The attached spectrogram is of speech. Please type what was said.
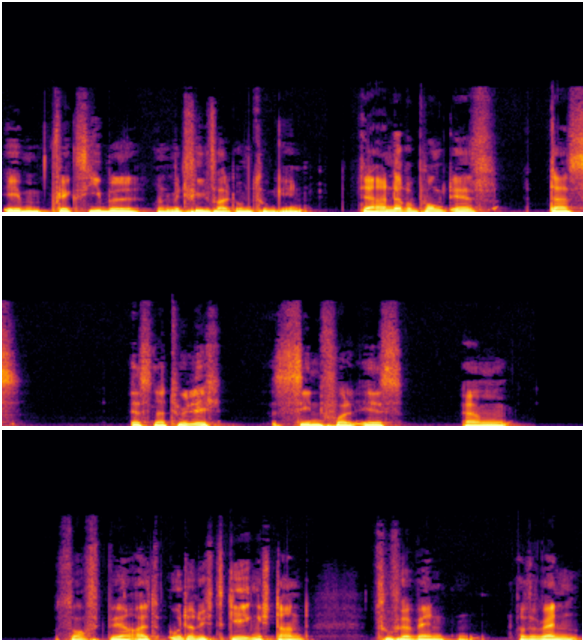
eben flexibel und mit Vielfalt umzugehen. Der andere Punkt ist, dass es natürlich sinnvoll ist, ähm, Software als Unterrichtsgegenstand zu verwenden. Also wenn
